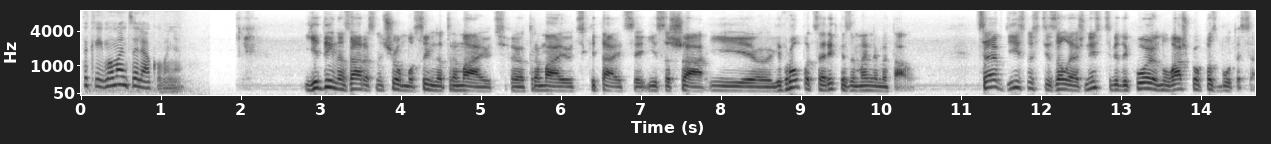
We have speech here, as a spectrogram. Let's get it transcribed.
такий момент залякування? Єдине зараз на чому сильно тримають е, тримають китайці і США і е, Європу, це рідкоземельні метали. Це в дійсності залежність, від якої ну важко позбутися.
